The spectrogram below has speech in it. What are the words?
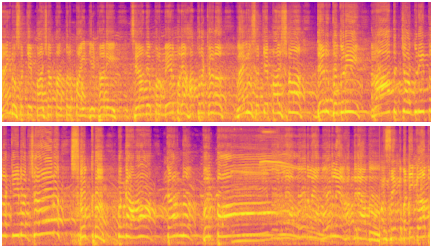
ਵਾਹਿਗੁਰੂ ਸੱਚੇ ਪਾਤਸ਼ਾਹ ਤੰਤਰ ਭਾਈ ਜੇਠਾ ਦੀ ਸਿਰਾਂ ਦੇ ਉੱਪਰ ਮਿਹਰ ਭਰਿਆ ਹੱਥ ਰੱਖਣ। ਵਾਹਿਗੁਰੂ ਸੱਚੇ ਪਾਤਸ਼ਾਹ, ਦਿਨ ਦੁਗਣੀ, ਰਾਤ ਚੌਗਣੀ, ਤਰੱਕੀ ਬਖਸ਼ਣ, ਸੁਖ ਪੰਘਾਲਾ ਕਰਨ ਵਰਪਾਲ ਲਿਆ ਹੰਦਰਿਆਂ ਸਿੰਘ ਕਬੱਡੀ ਕਲੱਬ,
